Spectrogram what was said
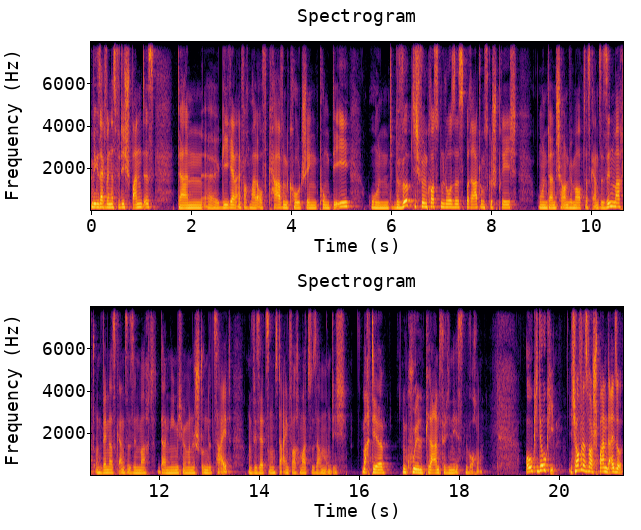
Wie gesagt, wenn das für dich spannend ist, dann äh, geh gerne einfach mal auf carvencoaching.de und bewirb dich für ein kostenloses Beratungsgespräch und dann schauen wir mal, ob das Ganze Sinn macht. Und wenn das Ganze Sinn macht, dann nehme ich mir mal eine Stunde Zeit und wir setzen uns da einfach mal zusammen und ich mache dir einen coolen Plan für die nächsten Wochen. Okidoki. Ich hoffe, das war spannend. Also,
